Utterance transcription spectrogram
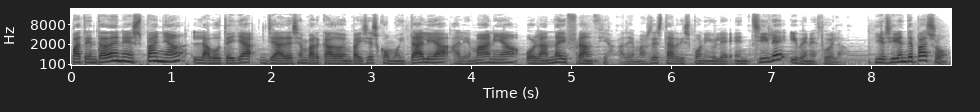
Patentada en España, la botella ya ha desembarcado en países como Italia, Alemania, Holanda y Francia, además de estar disponible en Chile y Venezuela. ¿Y el siguiente paso?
